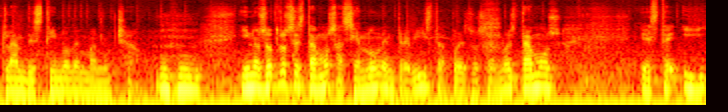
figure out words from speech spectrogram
clandestino de Manu Chao. Y nosotros estamos haciendo una entrevista, pues, o sea, no estamos, este, y,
